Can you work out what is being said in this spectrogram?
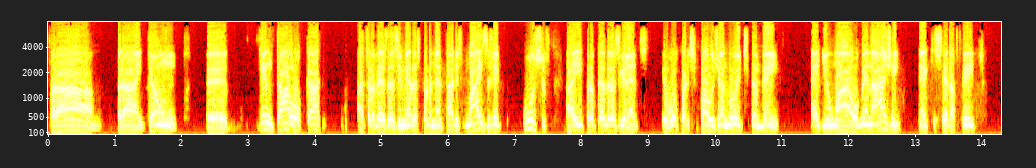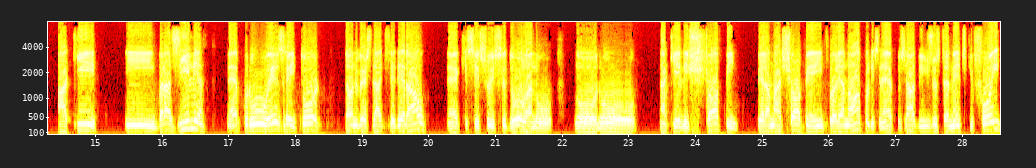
para para então é, tentar alocar através das emendas parlamentares, mais recursos aí para Pedras Grandes. Eu vou participar hoje à noite também é, de uma homenagem né, que será feito aqui em Brasília né, para o ex-reitor da Universidade Federal, né, que se suicidou lá no, no, no naquele shopping, Beira-Mar Shopping em Florianópolis, né, acusado injustamente que foi.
